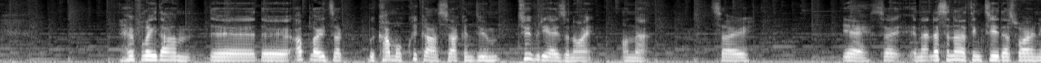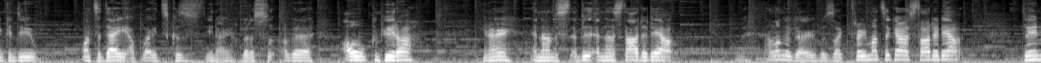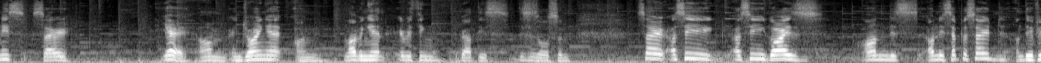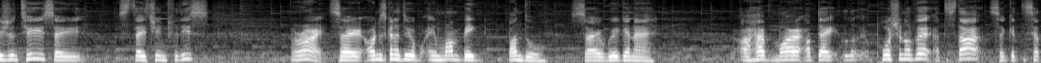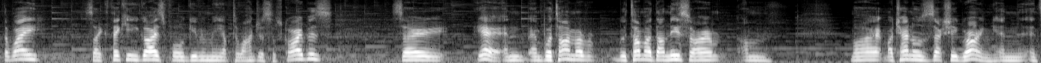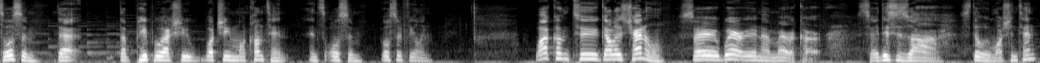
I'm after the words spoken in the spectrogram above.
hopefully the um, the the uploads are become more quicker, so I can do two videos a night on that. So yeah, so and that, that's another thing too. That's why I only can do once a day uploads because you know I've got a I've got a old computer, you know, and I and I started out how long ago? It was like three months ago. I started out doing this, so yeah, I'm enjoying it. I'm loving it. Everything about this. This is awesome. So I see I see you guys on this on this episode on Division 2 so stay tuned for this Alright, so I'm just to do in one big bundle. So we're to... I have my update portion of it at the start. So get this out the way. It's like thanking you guys for giving me up to 100 subscribers. So yeah, and and by the time I by the time I've done this, I'm, um, I'm my my channel is actually growing, and it's awesome that that people are actually watching my content. It's awesome, awesome feeling. Welcome to Gallo's channel. So we're in America. So this is uh still in Washington.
